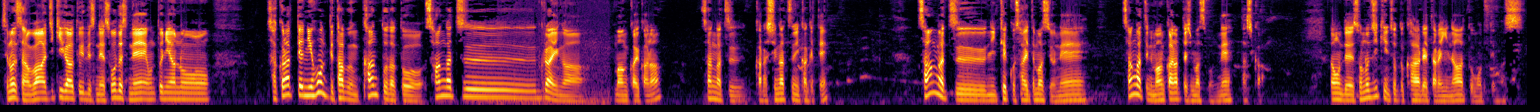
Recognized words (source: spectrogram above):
瀬野さんは時期が合うといいですね。そうですね。本当にあの、桜って日本って多分関東だと3月ぐらいが満開かな ?3 月から4月にかけて ?3 月に結構咲いてますよね。3月に満開になったりしますもんね。確か。なので、その時期にちょっと帰れたらいいなと思ってます。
